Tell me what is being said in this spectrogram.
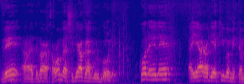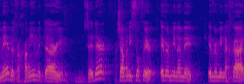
והדבר האחרון, והשגרה והגולגולת. כל אלה היה רבי עקיבא מטמא וחכמים מתארים, בסדר? עכשיו אני סופר, עבר מן המת, עבר מן החי,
